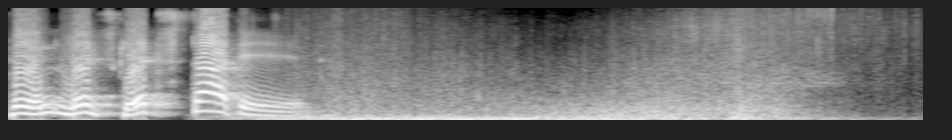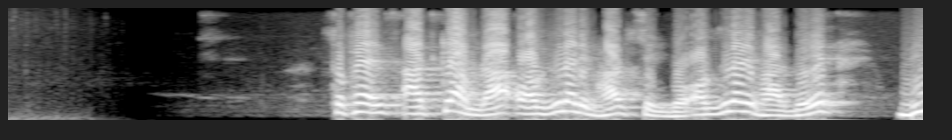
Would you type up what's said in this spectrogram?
then let's get started so friends আজকে আমরা অক্সিলারি ভার্ব শিখব অক্সিলারি ভার্বের বি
